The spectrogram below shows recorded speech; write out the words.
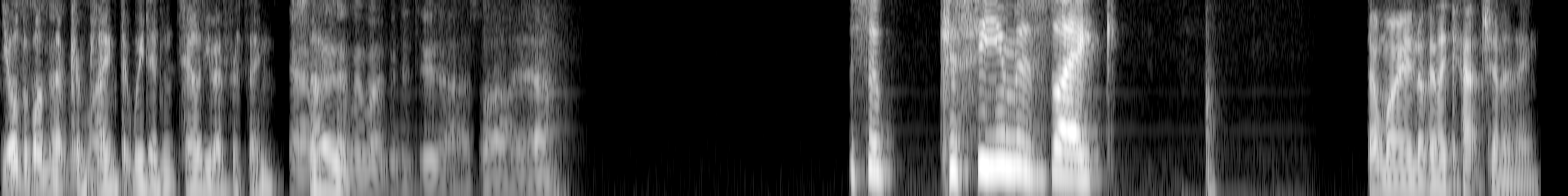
You're the one that were- complained that we didn't tell you everything. Yeah, we so said we weren't going to do that as well. Yeah. so Kasim is like Don't worry, you're not going to catch anything.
